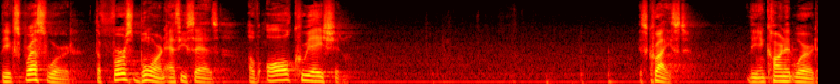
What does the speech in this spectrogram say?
the express word, the firstborn, as he says, of all creation, is Christ, the incarnate word.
